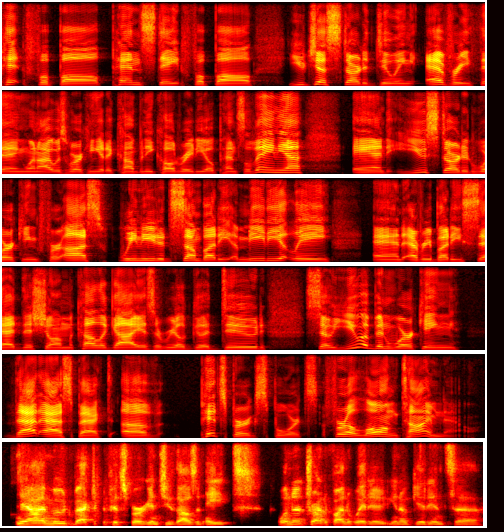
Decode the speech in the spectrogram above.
Pitt football, Penn State football. You just started doing everything when I was working at a company called Radio Pennsylvania and you started working for us. We needed somebody immediately, and everybody said this Sean McCullough guy is a real good dude. So you have been working that aspect of Pittsburgh sports for a long time now. Yeah, I moved back to Pittsburgh in 2008. Wanted to try to find a way to, you know, get into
